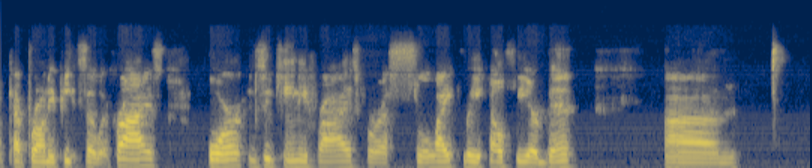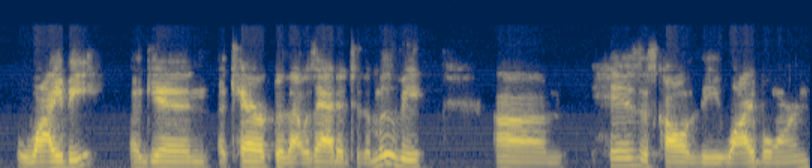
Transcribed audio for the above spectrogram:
a pepperoni pizza with fries or zucchini fries for a slightly healthier bent. Um, again, a character that was added to the movie. Um, his is called the Wyborn,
